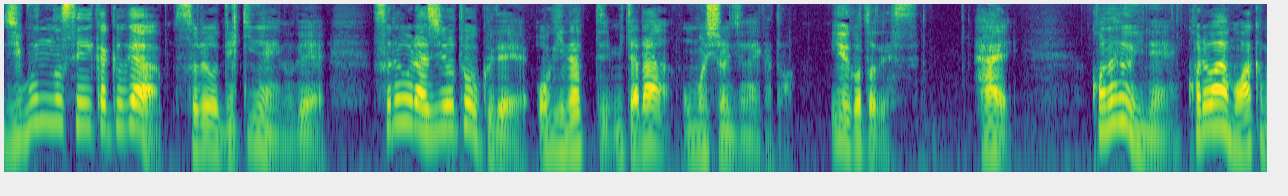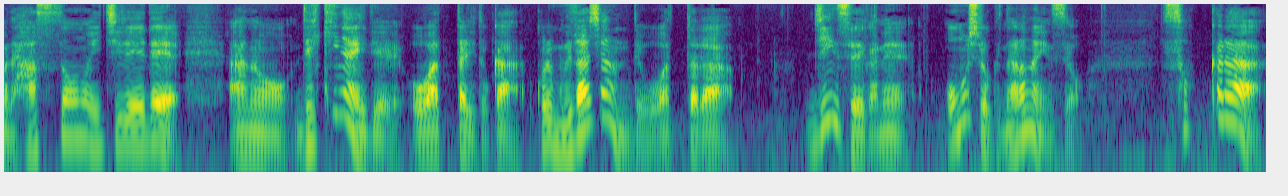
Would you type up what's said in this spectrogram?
自分の性格がそれをできないので、それをラジオトークで補ってみたら面白いんじゃないかということです。はい。こんな風にね、これはもうあくまで発想の一例で、あの、できないで終わったりとか、これ無駄じゃんで終わったら、人生がね、面白くならないんですよ。そっから、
